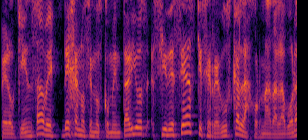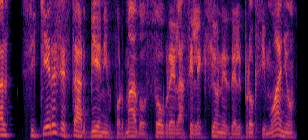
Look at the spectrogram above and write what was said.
Pero quién sabe, déjanos en los comentarios si deseas que se reduzca la jornada laboral. Si quieres estar bien informado sobre las elecciones del próximo año,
